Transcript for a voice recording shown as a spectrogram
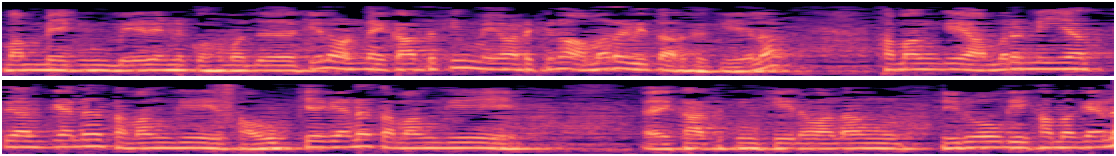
මම මේකෙන් බේරෙන්නේ කොහොමද කියලා ඔන්න එක අතකින් මේවට කියනවා අමර විතර්ක කියලා. තමන්ගේ අමරණීයත්වයක් ගැන, තමන්ගේ සෞඛ්‍ය ගැන, තමන්ගේ එක අතකින් කියනවා නම් නිරෝගීකම ගැන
